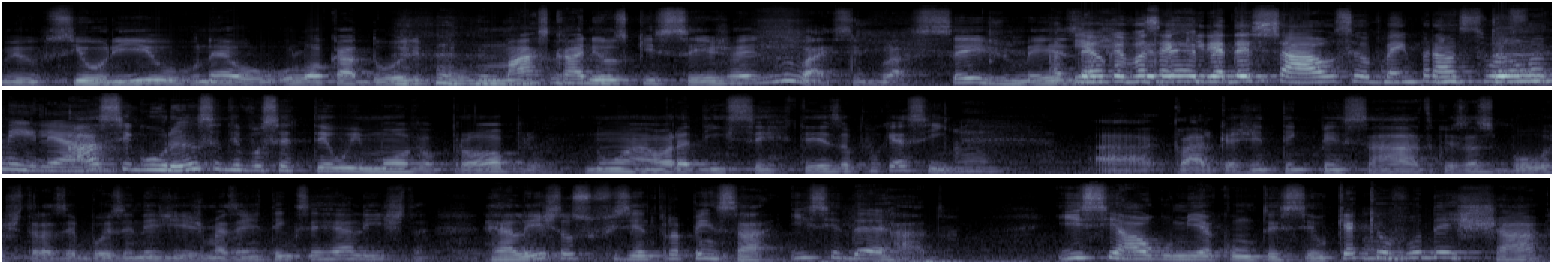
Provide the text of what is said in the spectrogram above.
meu senhorio, né, o, o locador, ele, por mais carinhoso que seja, ele não vai segurar seis meses. E é o que você queria deixar o seu bem para a sua Então, família. A segurança de você ter o imóvel próprio numa hora de incerteza, porque assim, É. ah, claro que a gente tem que pensar coisas boas, trazer boas energias, mas a gente tem que ser realista. Realista o suficiente para pensar, e se der errado? E se algo me acontecer? O que é que eu vou deixar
